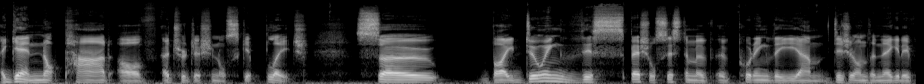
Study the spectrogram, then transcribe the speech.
again, not part of a traditional skip bleach. So by doing this special system of, of putting the um, digital onto negative,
